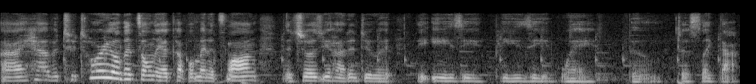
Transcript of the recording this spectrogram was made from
I have a tutorial that's only a couple minutes long that shows you how to do it the easy peasy way. Boom, just like that.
